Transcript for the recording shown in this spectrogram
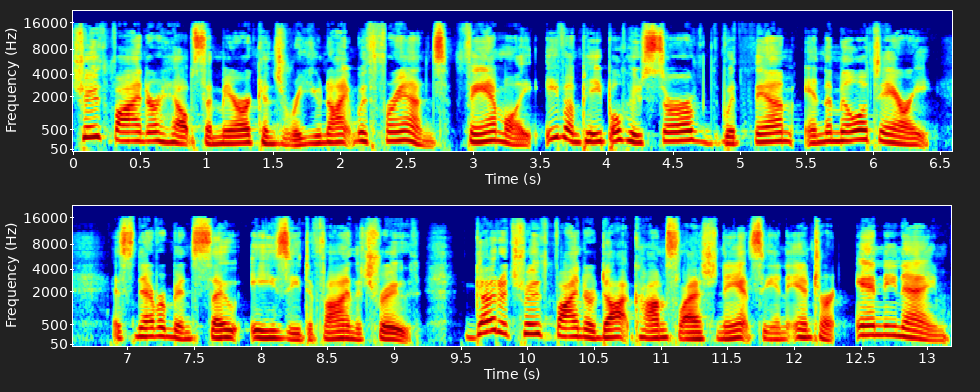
Truthfinder helps Americans reunite with friends, family, even people who served with them in the military. It's never been so easy to find the truth. Go to truthfinder.com slash Nancy and enter any name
